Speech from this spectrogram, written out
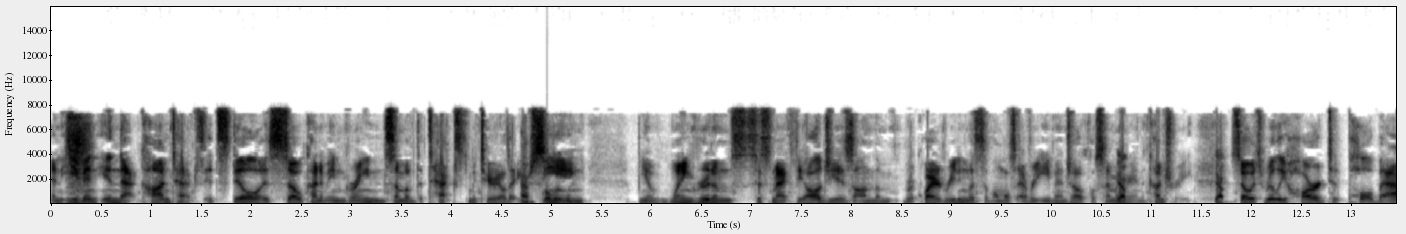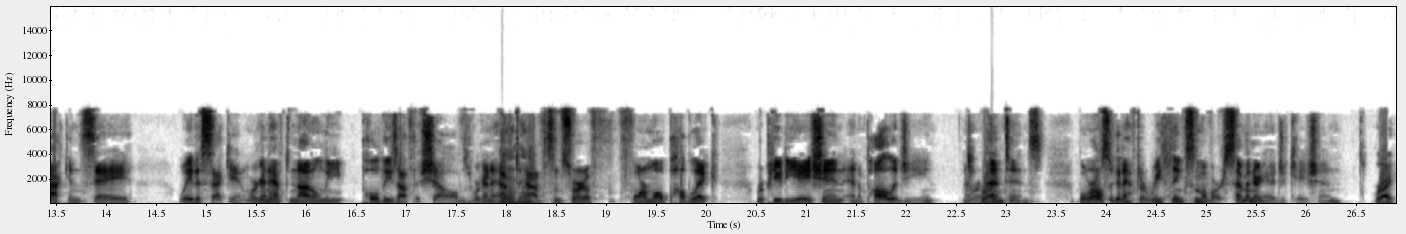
And even in that context, it still is so kind of ingrained in some of the text material that you're Absolutely. seeing. You know, Wayne Grudem's systematic theology is on the required reading list of almost every evangelical seminary Yep. in the country. Yep. So it's really hard to pull back and say, wait a second, we're going to have to not only pull these off the shelves, we're going to have to Mhm. have some sort of formal public repudiation and apology and repentance, but we're also going to have to rethink some of our seminary education. right.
